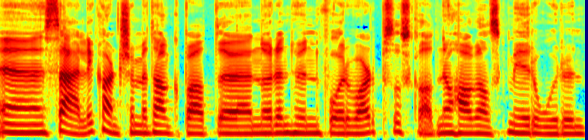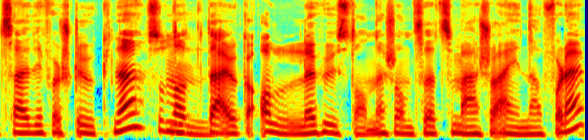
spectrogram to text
Eh, særlig kanskje med tanke på at når en hund får valp, så skal den jo ha ganske mye ro rundt seg de første ukene. sånn at det er jo ikke alle husstander sånn sett som er så egna for det.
